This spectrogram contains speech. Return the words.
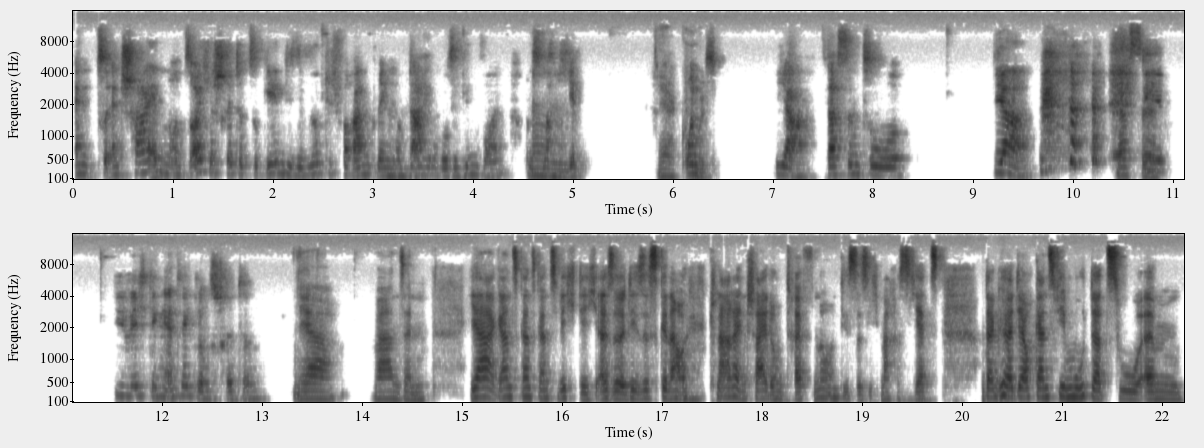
en zu entscheiden und solche Schritte zu gehen, die sie wirklich voranbringen und dahin, wo sie hinwollen. Und das mhm. mache ich jetzt. Ja, cool. Und ja, das sind so, ja, die, die wichtigen Entwicklungsschritte. Ja, Wahnsinn. Ja, ganz, ganz, ganz wichtig. Also dieses genau klare Entscheidung treffen ne? und dieses Ich mache es jetzt. Und da gehört ja auch ganz viel Mut dazu. Ähm,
